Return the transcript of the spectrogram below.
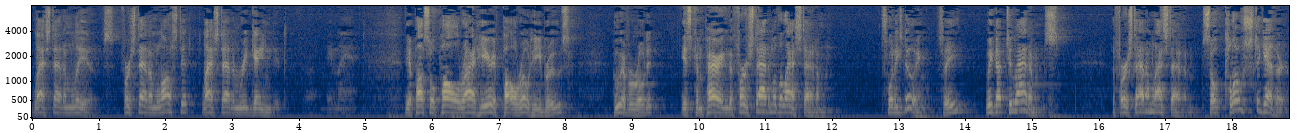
last Adam lives. First Adam lost it, last Adam regained it. Amen. The Apostle Paul, right here, if Paul wrote Hebrews, whoever wrote it, is comparing the first Adam with the last Adam. That's what he's doing. See? We got two Adams. The first Adam, last Adam. So close together.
